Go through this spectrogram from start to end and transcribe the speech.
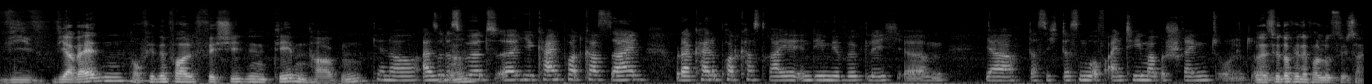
Wie, wir werden auf jeden Fall verschiedene Themen haben. Genau, also das Ja. wird äh, hier kein Podcast sein oder keine Podcast-Reihe, in dem wir wirklich, ähm, ja, dass sich das nur auf ein Thema beschränkt und Und es wird auf jeden Fall lustig sein.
